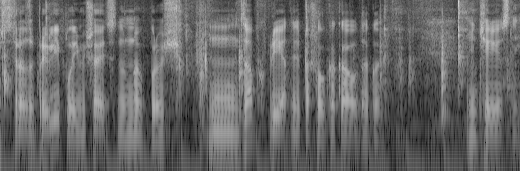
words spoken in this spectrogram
Сразу прилипло и мешается намного проще. Запах приятный пошел, какао такой. Интересный.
